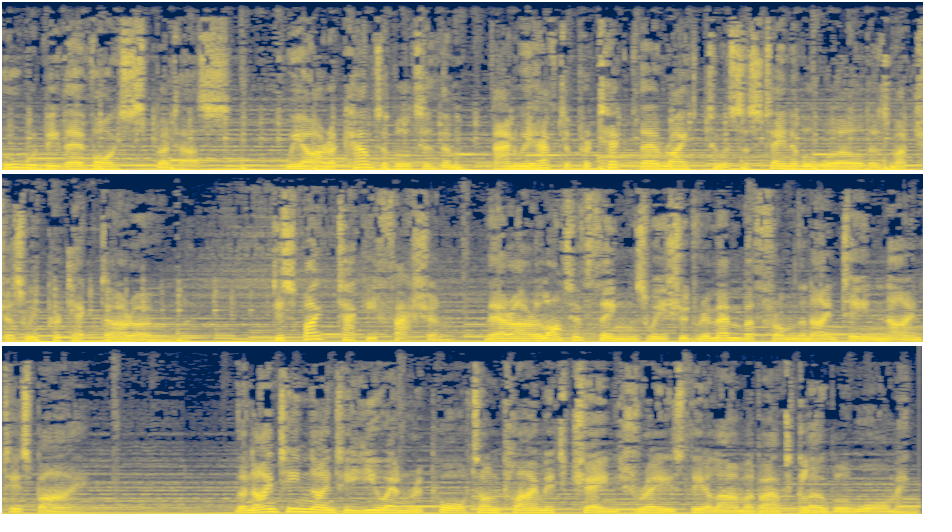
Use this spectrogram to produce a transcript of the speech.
Who would be their voice but us? We are accountable to them, and we have to protect their right to a sustainable world as much as we protect our own. Despite tacky fashion, there are a lot of things we should remember from the 1990s by. The 1990 UN report on climate change raised the alarm about global warming.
